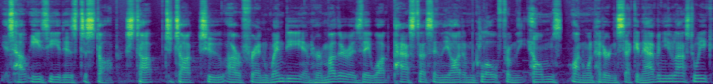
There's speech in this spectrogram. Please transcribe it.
is how easy it is to stop. Stop to talk to our friend Wendy and her mother as they walked past us in the autumn glow from the elms on 102nd Avenue last week.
